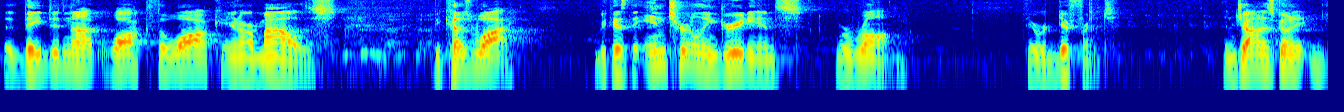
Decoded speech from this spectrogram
they did not walk the walk in our mouths. Because why? Because the internal ingredients were wrong, they were different. And John is going, to,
